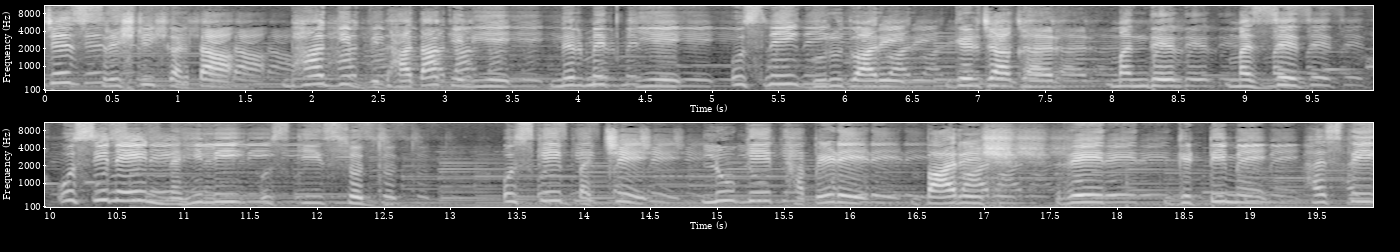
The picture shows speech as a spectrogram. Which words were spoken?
जिस सृष्टिकर्ता, भाग्य विधाता के लिए निर्मित किए उसने गुरुद्वारे, गिरजाघर, मंदिर, मस्जिद, उसी ने नहीं ली उसकी सुध। उसके बच्चे लू के थपेड़े, बारिश, रेत, गिट्टी में हँसते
